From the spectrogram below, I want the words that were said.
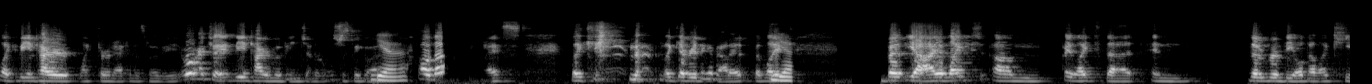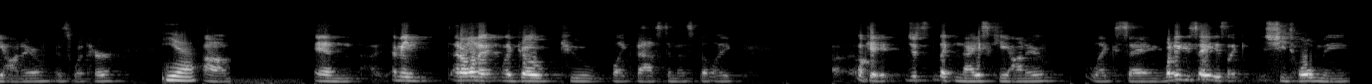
like the entire like third act of this movie, or actually the entire movie in general, was just me going. Yeah, Oh, that's nice. Like, like everything about it, but like, Yeah. but yeah, I liked um I liked that in the reveal that like Keanu is with her. yeah, Um, and I mean, I don't want to like go too like fast in this, but like, uh, okay, just like nice Keanu, like saying, what did he say? He's like, she told me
